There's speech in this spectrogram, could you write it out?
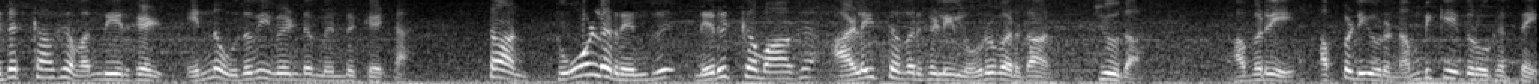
எதற்காக வந்தீர்கள்? என்ன உதவி வேண்டும்? என்று கேட்டார். தான் தோழர் என்று நெருக்கமாக அழைத்தவர்களில் ஒருவர்தான் ஜூதாஸ். அவரே அப்படி ஒரு நம்பிக்கை துரோகத்தை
